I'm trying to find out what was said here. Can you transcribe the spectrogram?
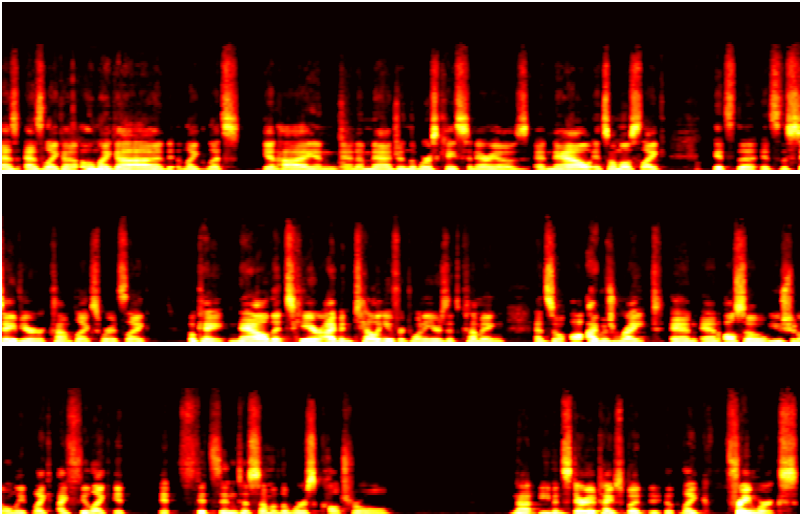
as as like a oh my god like let's get high and and imagine the worst case scenarios. And now it's almost like it's the it's the savior complex where it's like okay now that's here. I've been telling you for 20 years it's coming and so i was right. And and also you should only like i feel like it it fits into some of the worst cultural not even stereotypes, but uh, like frameworks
